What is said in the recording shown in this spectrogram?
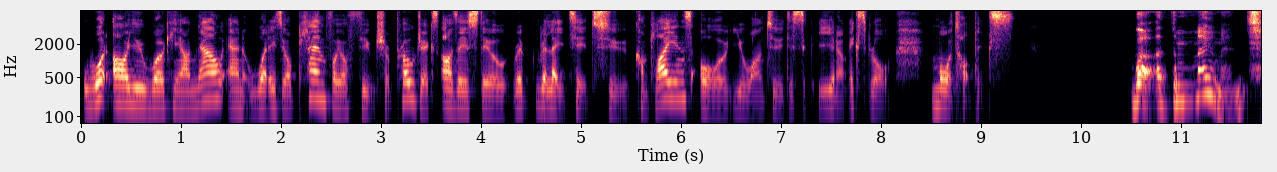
what are you working on now and what is your plan for your future projects? Are they still re related to compliance or you want to you know explore more topics? Well, at the moment,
